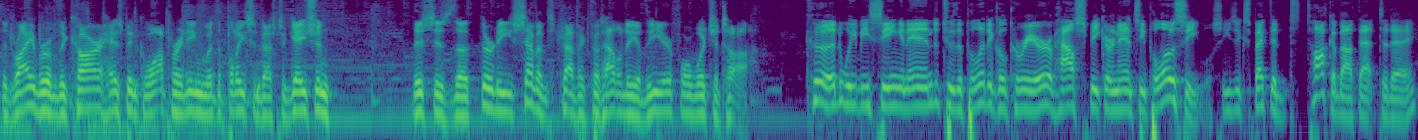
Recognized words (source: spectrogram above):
The driver of the car has been cooperating with the police investigation. This is the 37th traffic fatality of the year for Wichita. Could we be seeing an end to the political career of House Speaker Nancy Pelosi? Well, she's expected to talk about that today.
